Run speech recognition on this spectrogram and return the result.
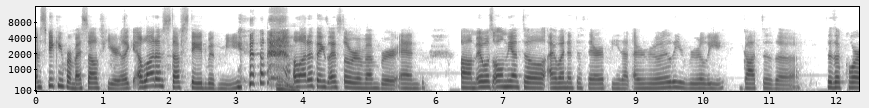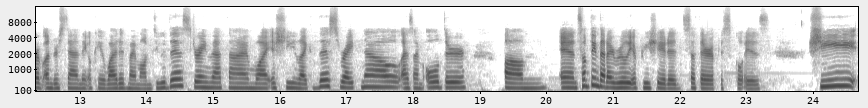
I'm speaking for myself here. Like a lot of stuff stayed with me. Mhm. A lot of things I still remember, and um, it was only until I went into therapy that I really, really got to the to the core of understanding. Okay, why did my mom do this during that time? Why is she like this right now as I'm older? Um, and something that I really appreciated sa therapist ko is she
